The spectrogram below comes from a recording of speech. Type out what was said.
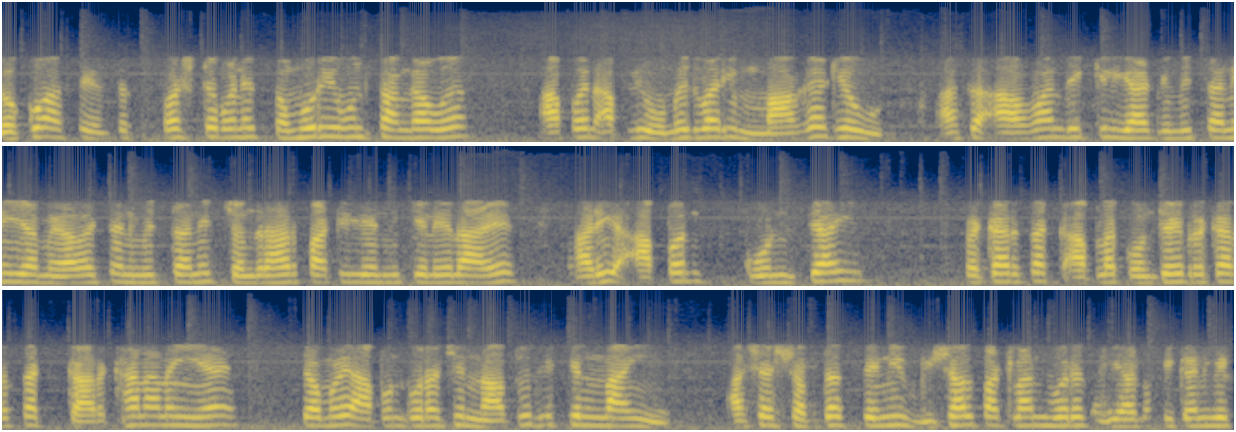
नको असेल तर स्पष्टपणे समोर येऊन सांगावं. आपण आपली उमेदवारी मागं घेऊ असं आव्हान देखील या निमित्ताने या मेळाव्याच्या निमित्ताने चंद्रहार पाटील यांनी केलेलं आहे. आणि आपण कोणत्याही प्रकारचा आपला कोणत्याही प्रकारचा कारखाना नाही आहे त्यामुळे आपण कोणाचे नातू देखील नाही. अशा शब्दात त्यांनी विशाल पाटलांवरच या ठिकाणी एक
